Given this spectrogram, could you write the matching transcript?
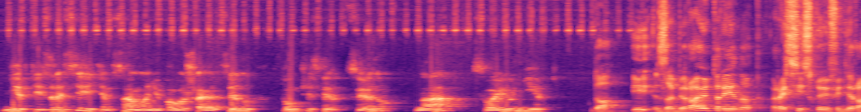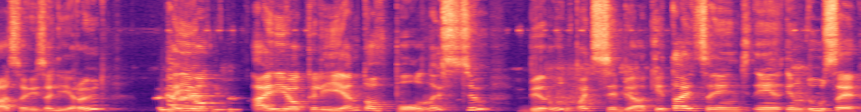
нефти из России, тем самым они повышают цену, в том числе цену на свою нефть. Да. И забирают рынок, Российскую Федерацию изолируют, а ее, нефть. а ее клиентов полностью берут под себя. Китайцы, индусы,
